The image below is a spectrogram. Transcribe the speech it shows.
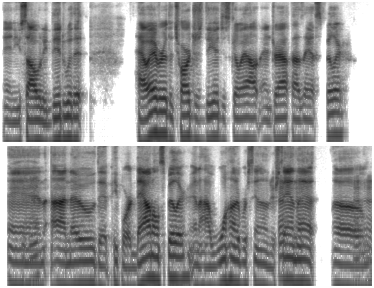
and you saw what he did with it. However, the Chargers did just go out and draft Isaiah Spiller. And mm-hmm. I know that people are down on Spiller, and I 100% understand mm-hmm. that. Um, mm-hmm.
